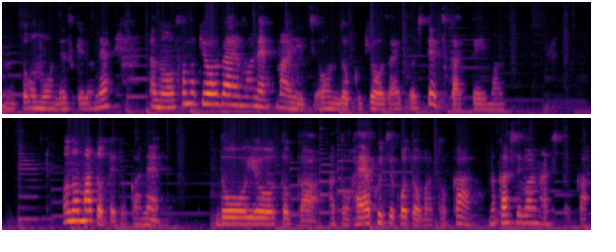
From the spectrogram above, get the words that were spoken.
うん、と思うんですけどね。あのその教材もね毎日音読教材として使っています。オノマトペとかね童謡とかあと早口言葉とか昔話とか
